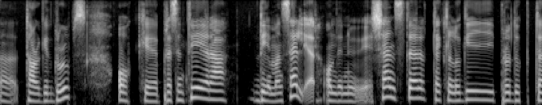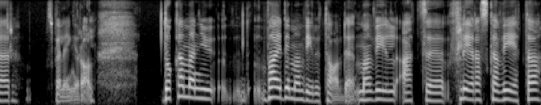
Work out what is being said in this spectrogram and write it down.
uh, target groups och uh, presentera det man säljer. Om det nu är tjänster, teknologi, produkter, spelar ingen roll. Då kan man ju... Vad är det man vill utav det? Man vill att eh, flera ska veta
